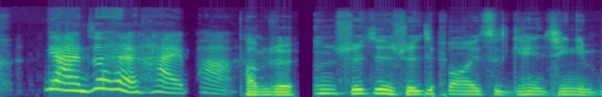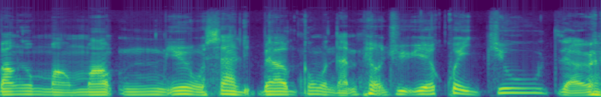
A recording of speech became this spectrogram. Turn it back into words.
感觉很害怕。他们觉得，嗯，学姐学姐，不好意思，可以请你帮个忙吗？嗯，因为我下礼拜要跟我男朋友去约会，就这样。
